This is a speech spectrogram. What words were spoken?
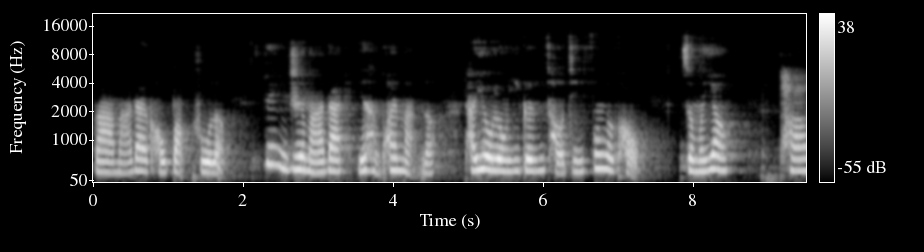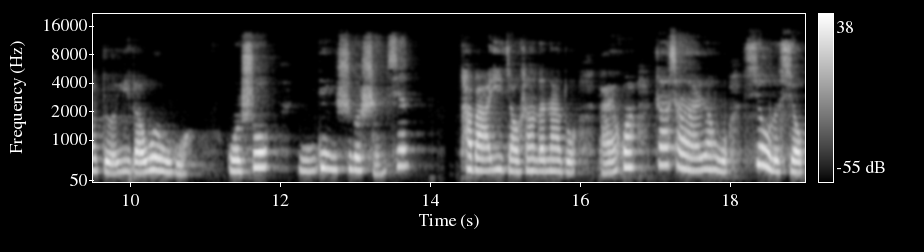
把麻袋口绑住了，另一只麻袋也很快满了。他又用一根草茎封了口。怎么样？他得意地问我。我说：“一定是个神仙。”他把一角上的那朵白花扎下来，让我嗅了嗅，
